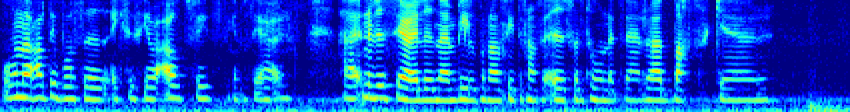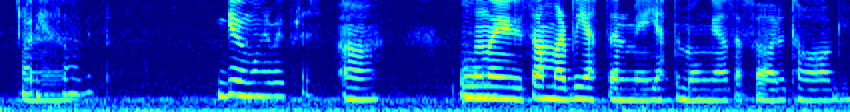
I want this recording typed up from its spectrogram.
Och hon har alltid på sig exklusiva outfits. Du kan få se här. här. Nu visar jag Elina en bild på när hon sitter framför Eiffeltornet. Så är en röd basker. Oj, Eh, samma bild. Gud vad många det var i Paris. Ja. Och Mm. hon har ju samarbeten med jättemånga så här, företag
